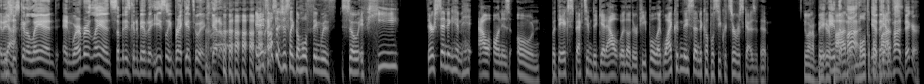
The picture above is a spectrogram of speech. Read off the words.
and it's Yeah. just going to land. And wherever it lands, somebody's going to be able to easily break into it and get him. and it's also just like the whole thing with so if he they're sending him out on his own but they expect him to get out with other people like why couldn't they send a couple secret service guys with him You want a bigger in pod, the pod, multiple yeah, the pods? pod bigger.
